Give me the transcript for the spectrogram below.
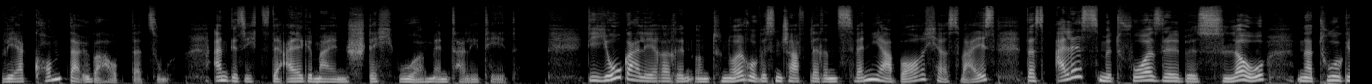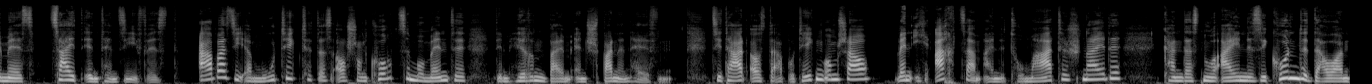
wer kommt da überhaupt dazu? Angesichts der allgemeinen Stechuhr-Mentalität. Die Yogalehrerin und Neurowissenschaftlerin Svenja Borchers weiß, dass alles mit Vorsilbe slow naturgemäß zeitintensiv ist. Aber sie ermutigt, dass auch schon kurze Momente dem Hirn beim Entspannen helfen. Zitat aus der Apothekenumschau. Wenn ich achtsam eine Tomate schneide, kann das nur eine Sekunde dauern,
